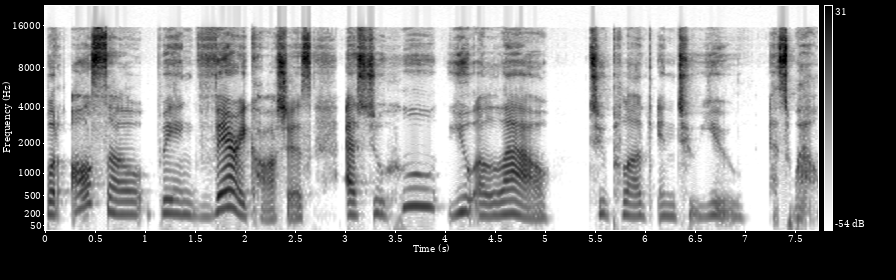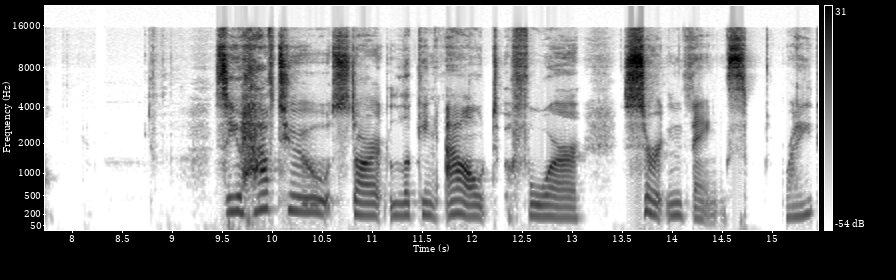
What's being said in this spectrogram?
but also being very cautious as to who you allow to plug into you as well. So you have to start looking out for certain things, right?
